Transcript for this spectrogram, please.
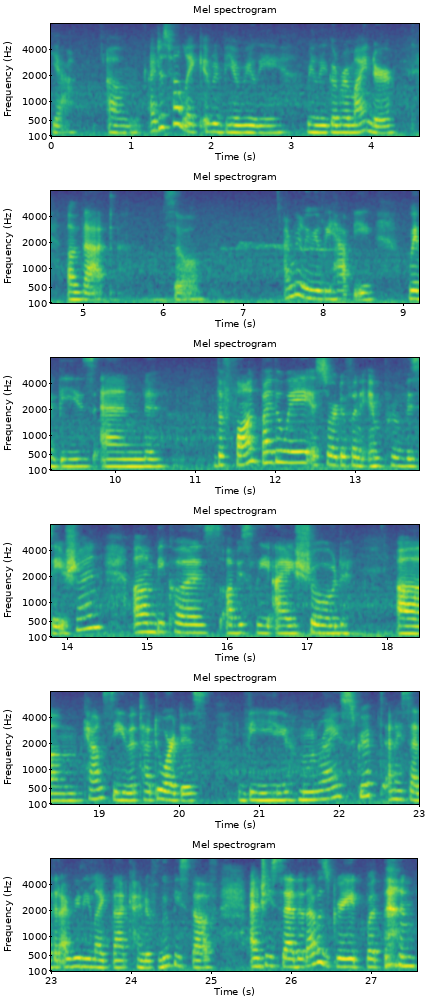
yeah um, I just felt like it would be a really really good reminder of that. So I'm really really happy with these. And the font by the way is sort of an improvisation um, because obviously I showed um, Camsy, the tattoo artist, the Moonrise script and I said that I really like that kind of loopy stuff. And she said that that was great but then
